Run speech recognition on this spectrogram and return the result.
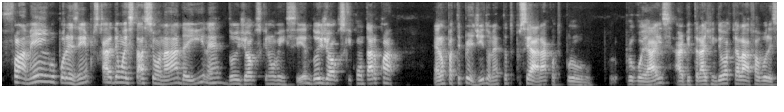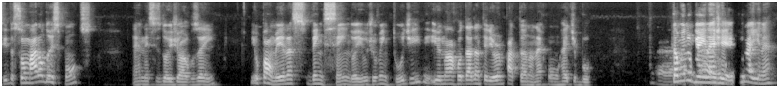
Flamengo, por exemplo. Os caras deu uma estacionada aí, né? Dois jogos que não venceram, dois jogos que contaram com a. eram para ter perdido, né? Tanto para o Ceará quanto para o Goiás. A arbitragem deu aquela favorecida. Somaram dois pontos né, nesses dois jogos aí. E o Palmeiras vencendo aí o Juventude e, e na rodada anterior empatando, né? Com o Red Bull. Estamos é, indo bem, né, é, né, Gê? Por aí, né?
